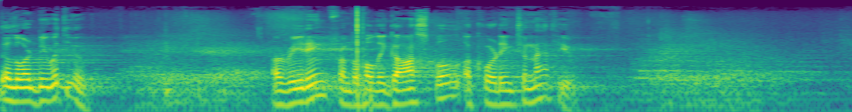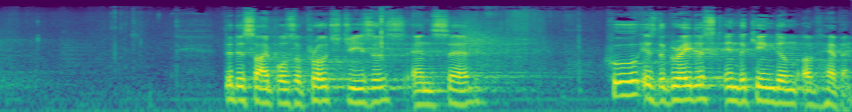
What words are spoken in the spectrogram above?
The Lord be with you. A reading from the Holy Gospel according to Matthew. The disciples approached Jesus and said, Who is the greatest in the kingdom of heaven?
